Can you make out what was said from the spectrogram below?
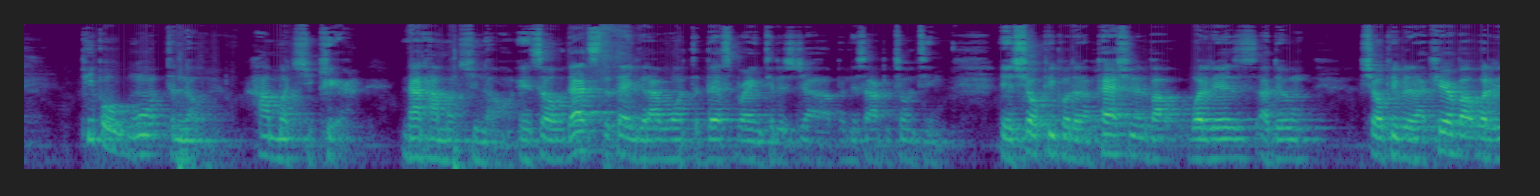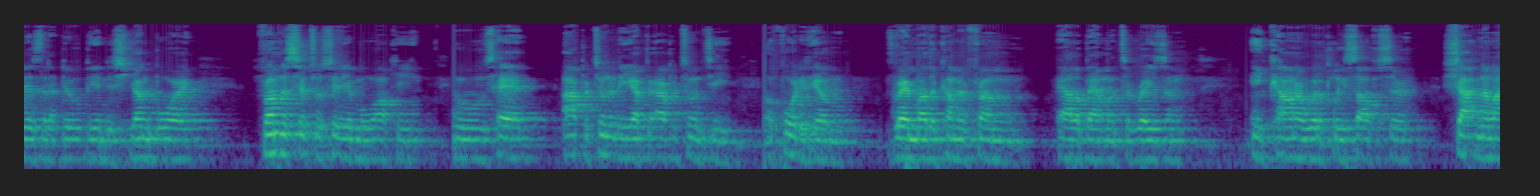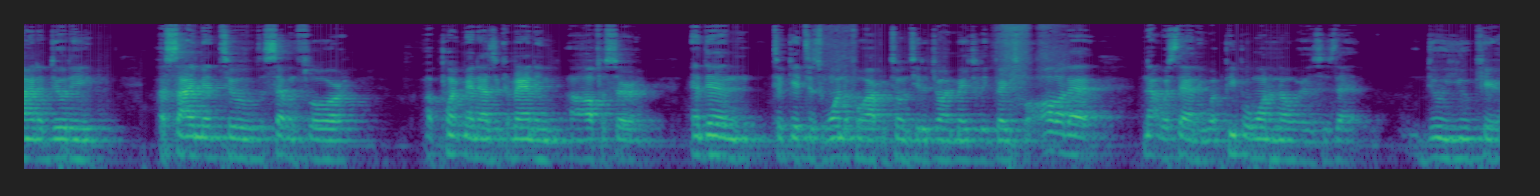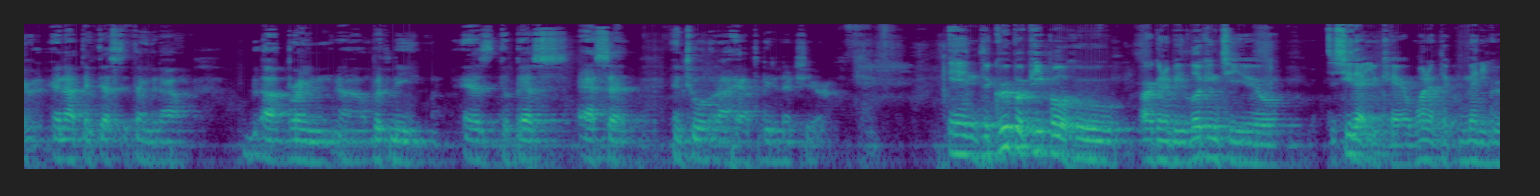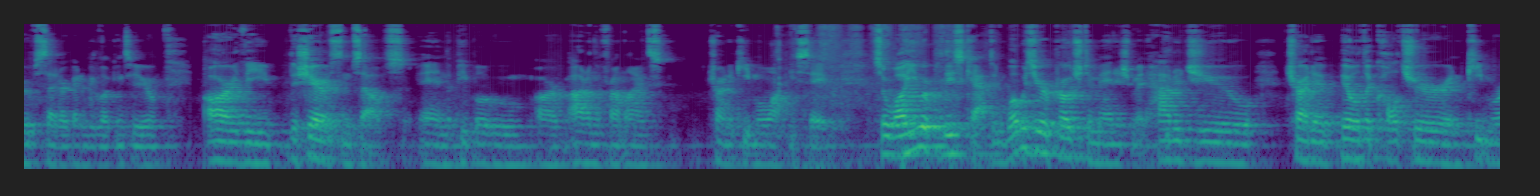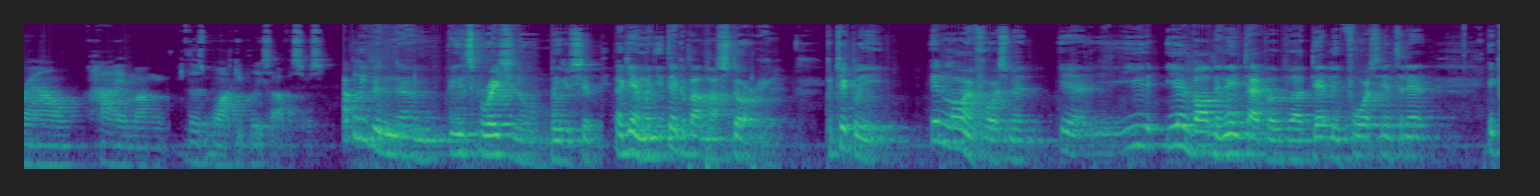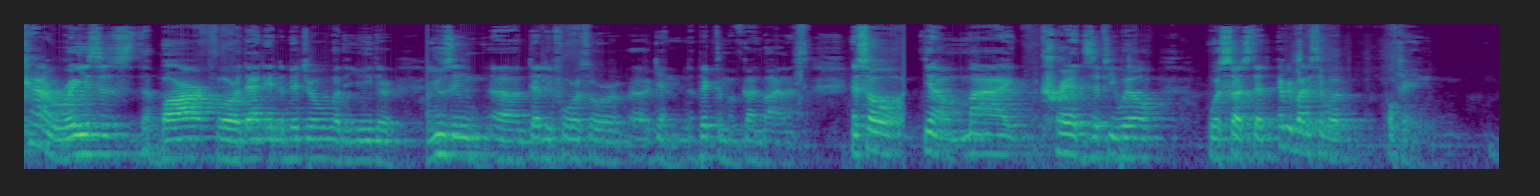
people want to know how much you care, not how much you know. And so that's the thing that I want to best bring to this job and this opportunity is show people that I'm passionate about what it is I do, show people that I care about what it is that I do, being this young boy from the central city of Milwaukee who's had opportunity after opportunity afforded him, grandmother coming from Alabama to raise him, encounter with a police officer, shot in the line of duty, assignment to the seventh floor, appointment as a commanding officer, and then to get this wonderful opportunity to join Major League Baseball. All of that, notwithstanding, what people want to know is, is that do you care? And I think that's the thing that I'll uh, bring uh, with me as the best asset and tool that I have to be the next year. In the group of people who are going to be looking to you to see that you care, one of the many groups that are going to be looking to you are the, the sheriffs themselves and the people who are out on the front lines trying to keep Milwaukee safe. So while you were police captain, what was your approach to management? How did you try to build a culture and keep morale high among those Milwaukee police officers? I believe in um, inspirational leadership. Again, when you think about my story, particularly in law enforcement, yeah, you, you're involved in any type of uh, deadly force incident it kind of raises the bar for that individual, whether you're either using uh, deadly force or, uh, again, the victim of gun violence. And so, you know, my creds, if you will, was such that everybody said, well, okay,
